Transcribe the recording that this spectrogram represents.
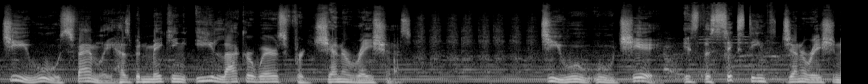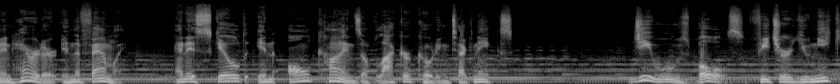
Ji Wu's family has been making e lacquerwares for generations. Ji Wu Wu Qie is the 16th generation inheritor in the family and is skilled in all kinds of lacquer coating techniques. Ji Wu's bowls feature unique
